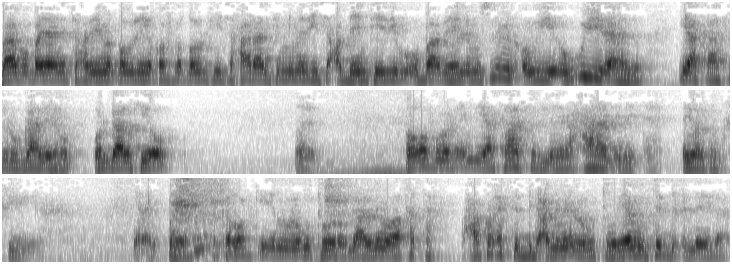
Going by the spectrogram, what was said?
Baabu bayaani taxriimi qowlihi qofka qowlkiisa xaaraantinimadiisa cadaynteediibuu u baab yahay limuslimin uu u yiraahdo yaa kaafiru gaal yahow. War gaalkii ow oo qofka marka in yaa kaafir la yiraa xaaraan inay tahay. Ayuu halkan ku sheegaya yani marka qofkii in lagu tuuro gaalnimo waa khatar. Waxaa ku xigta bidcanimo in lagu tuuro. Yaa mubtadic la yiraa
